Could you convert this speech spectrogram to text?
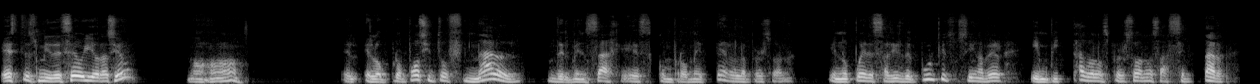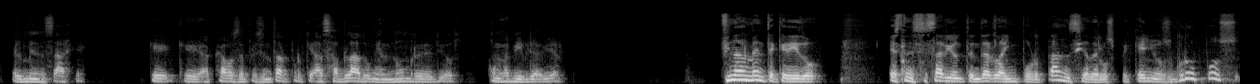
¿Este es mi deseo y oración? No. El, el propósito final del mensaje es comprometer a la persona. Y no puedes salir del púlpito sin haber invitado a las personas a aceptar el mensaje que, que acabas de presentar, porque has hablado en el nombre de Dios con la Biblia abierta. Finalmente, querido, es necesario entender la importancia de los pequeños grupos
